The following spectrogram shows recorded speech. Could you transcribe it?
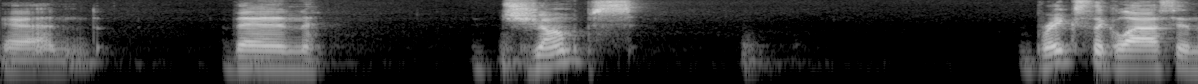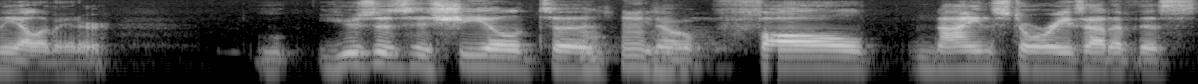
and then jumps, breaks the glass in the elevator, uses his shield to you know fall nine stories out of this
